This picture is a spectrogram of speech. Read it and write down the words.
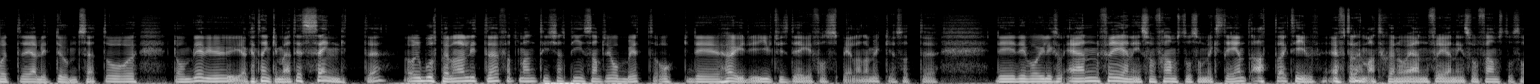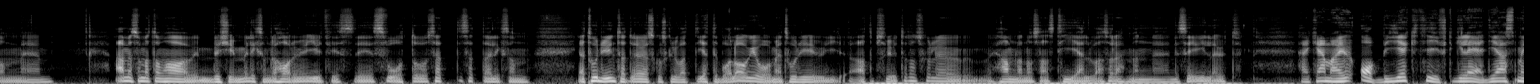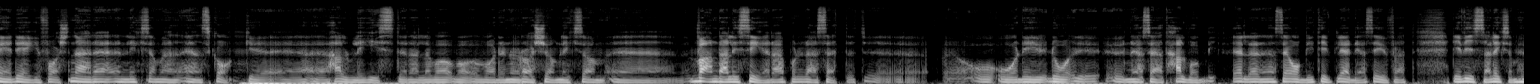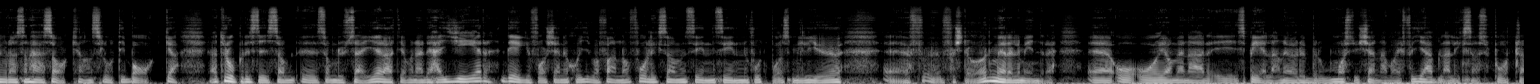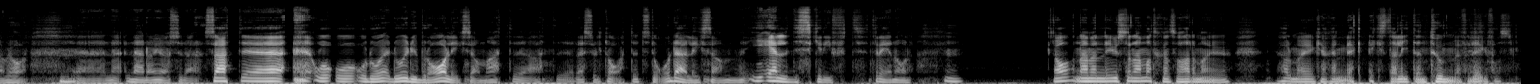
på ett jävligt dumt sätt. Och de blev ju, jag kan tänka mig att det sänkte Örebrospelarna lite för att man det känns pinsamt och jobbigt. Och det höjde givetvis Degerfors-spelarna mycket. Så att eh, det, det var ju liksom en förening som framstod som extremt attraktiv efter den matchen. Och en förening som framstod som eh, Ja men som att de har bekymmer liksom, det har de ju givetvis. Det är svårt att sätta, sätta liksom Jag trodde ju inte att ÖSK skulle vara ett jättebra lag i år men jag trodde ju att absolut att de skulle hamna någonstans 10-11 sådär. Men eh, det ser ju illa ut. Här kan man ju objektivt glädjas med Degerfors när en, liksom en, en skock eh, eh, halvligister eller vad, vad, vad, det nu rör sig om liksom eh, vandaliserar på det där sättet. Eh, och, och, det är då eh, när jag säger att halv eller när jag säger objektivt glädjas är ju för att det visar liksom hur en sån här sak kan slå tillbaka. Jag tror precis som, eh, som du säger att jag menar, det här ger Degerfors energi. Vad fan, de får liksom sin, sin fotbollsmiljö eh, förstörd mer eller mindre. Eh, och, och jag menar spelarna i Örebro måste ju känna vad är för jävla liksom supportrar vi har mm. eh, när, när, de gör sådär. Så att, eh, och, och, och då, då, är det bra liksom att, att resultatet står där liksom i eldskrift 3-0. Mm. Ja, nej men just den här matchen så hade man ju hade man ju kanske en extra liten tumme för Degerfors.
